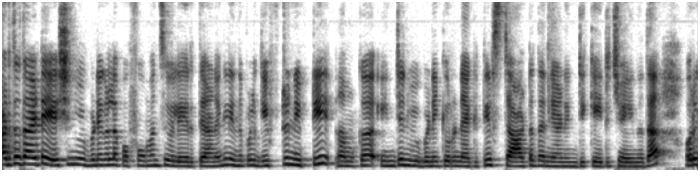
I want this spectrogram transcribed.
അടുത്തതായിട്ട് ഏഷ്യൻ വിപണികളുടെ പെർഫോമൻസ് വിലയിരുത്തുകയാണെങ്കിൽ ഇന്നിപ്പോൾ ഗിഫ്റ്റ് നിഫ്റ്റി നമുക്ക് ഇന്ത്യൻ വിപണിക്ക് ഒരു നെഗറ്റീവ് സ്റ്റാർട്ട് തന്നെയാണ് ഇൻഡിക്കേറ്റ് ചെയ്യുന്നത്. ഒരു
